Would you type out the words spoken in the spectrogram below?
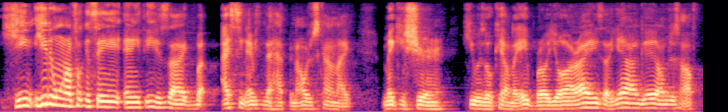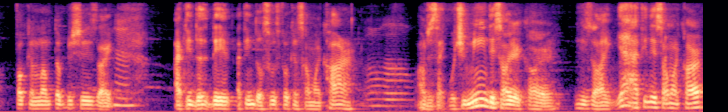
he he didn't want to fucking say anything. He's like, but I seen everything that happened. I was just kind of like making sure he was okay. I'm like, hey bro, you all right? He's like, yeah, I'm good. I'm just all fucking lumped up and shit. He's like, Mhm. I think th- they I think those fools fucking saw my car. Oh. I'm just like, what you mean they saw your car? He's like, yeah, I think they saw my car.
